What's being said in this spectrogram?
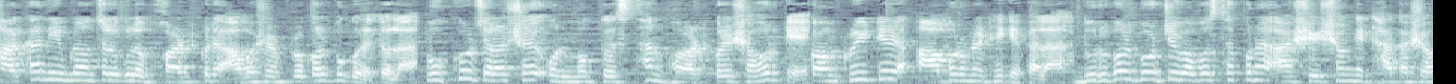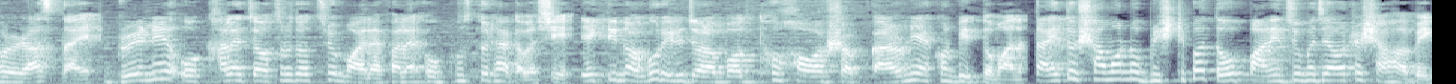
থাকা নিম্ন অঞ্চলগুলো ভরাট করে আবাসন প্রকল্প গড়ে তোলা, পুকুর, জলাশয়ে উন্মুক্ত স্থান ভরাট করে শহরকে কংক্রিটের আবরণে ঢেকে ফেলা। দুর্বল বর্জ্য ব্যবস্থাপনা আর সেই সঙ্গে ঢাকা শহরের রাস্তায় ড্রেনে ও খালে যত্রতত্র ময়লা ফেলায় অভ্যস্ত ঢাকাবাসী। একটি নগরীর জলাবদ্ধ হওয়ার সব কারণই এখন বিদ্যমান। তাই তো সামান্য বৃষ্টিপাতও পানি জমে যাওয়াটা স্বাভাবিক।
